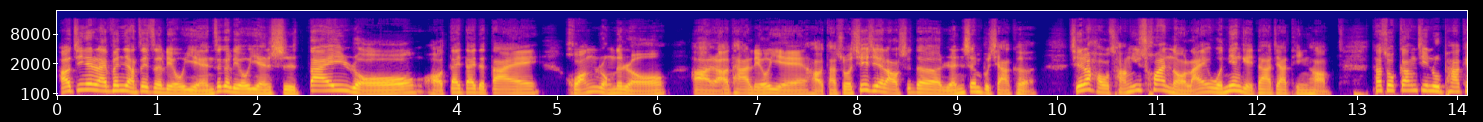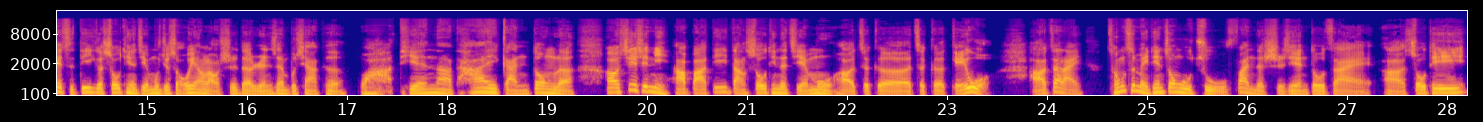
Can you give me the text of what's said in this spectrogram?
好，今天来分享这则留言，这个留言是呆荣，哦，呆呆的呆，黄蓉的蓉啊。然后他留言，好，他说谢谢老师的人生不下课，写了好长一串哦。来，我念给大家听哈。他说刚进入 Podcast 第一个收听的节目就是欧阳老师的人生不下课，哇，天呐，太感动了。好，谢谢你，好，把第一档收听的节目，好，这个这个给我，好，再来。从此每天中午煮饭的时间都在啊收听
